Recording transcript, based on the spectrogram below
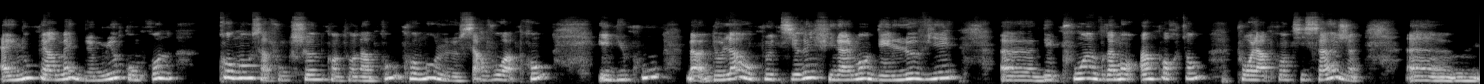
elles nous permettent de mieux comprendre comment ça fonctionne quand on apprend, comment le cerveau apprend. Et du coup, bah, de là, on peut tirer finalement des leviers, euh, des points vraiment importants pour l'apprentissage. Euh,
